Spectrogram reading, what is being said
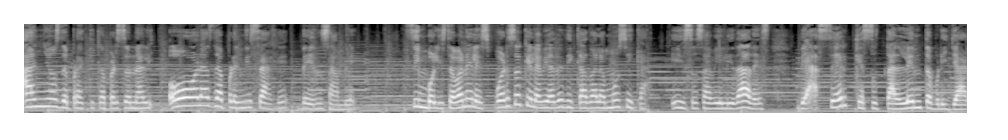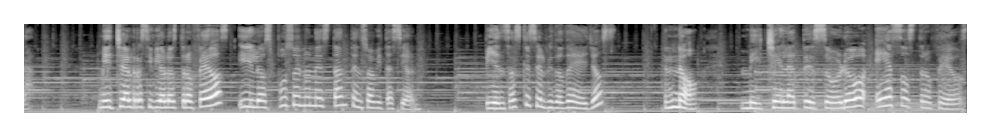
años de práctica personal y horas de aprendizaje de ensamble. Simbolizaban el esfuerzo que le había dedicado a la música y sus habilidades de hacer que su talento brillara. Michelle recibió los trofeos y los puso en un estante en su habitación. ¿Piensas que se olvidó de ellos? No, Michelle atesoró esos trofeos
